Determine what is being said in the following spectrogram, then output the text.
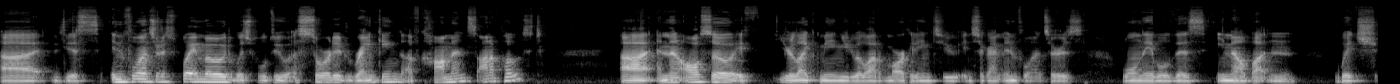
uh, this influencer display mode, which will do assorted ranking of comments on a post. Uh, and then also, if you're like me and you do a lot of marketing to Instagram influencers, we'll enable this email button, which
